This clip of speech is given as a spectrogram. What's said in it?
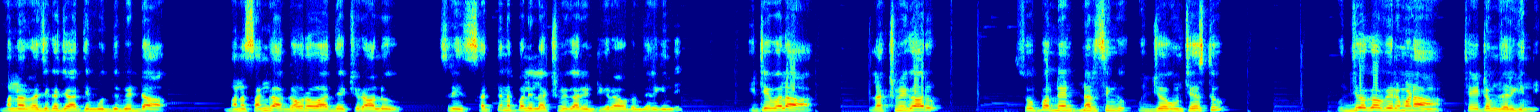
మన రజక జాతి ముద్దుబిడ్డ మన సంఘ గౌరవ అధ్యక్షురాలు శ్రీ సత్యనపల్లి లక్ష్మి గారి ఇంటికి రావడం జరిగింది. ఇటీవల లక్ష్మి గారు సూపరింటెండెంట్ నర్సింగ్ ఉద్యోగం చేస్తూ ఉద్యోగ విరమణ చేయటం జరిగింది.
